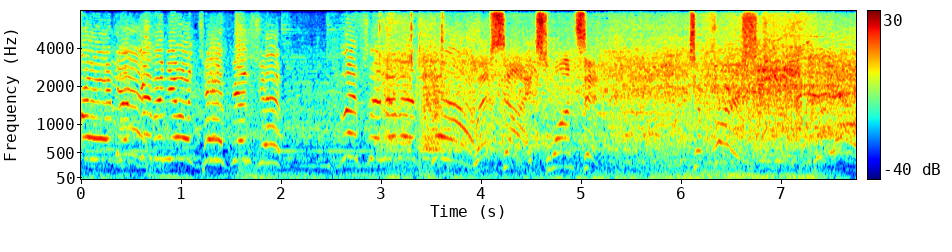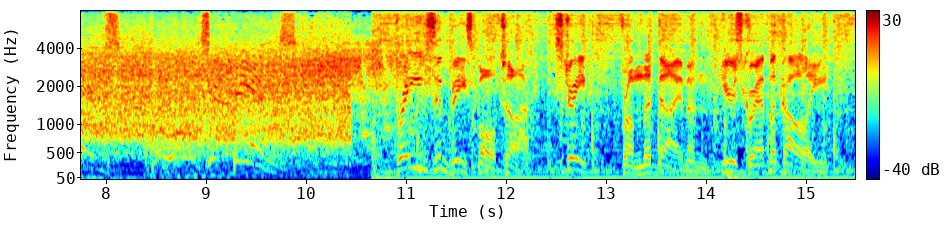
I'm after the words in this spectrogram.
Braves have given you a championship. Listen to this crowd. Left side, Swanson to first. Braves, world champions. Braves and baseball talk, straight from the diamond. Here's Grant McCauley.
